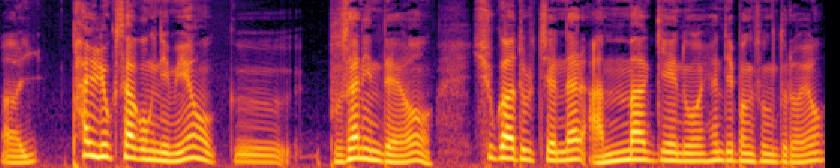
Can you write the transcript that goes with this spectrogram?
어, 8640님이요. 그, 부산인데요. 휴가 둘째 날 안마기에 누워 현디 방송 들어요.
